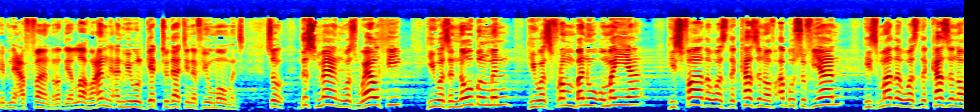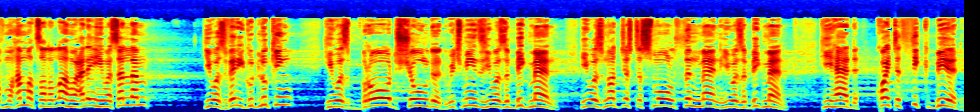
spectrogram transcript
ibn Affan radiallahu anhu, and we will get to that in a few moments. So this man was wealthy, He was a nobleman. He was from Banu Umayyah. His father was the cousin of Abu Sufyan. His mother was the cousin of Muhammad. He was very good looking. He was broad shouldered, which means he was a big man. He was not just a small, thin man, he was a big man. He had quite a thick beard.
